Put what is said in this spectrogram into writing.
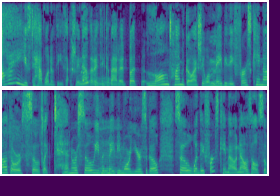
I used to have one of these actually, now that I think about it, but long time ago, actually, when maybe they first came out, or so like 10 or so, even maybe Hmm. more years ago. So when they first came out, and I was also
